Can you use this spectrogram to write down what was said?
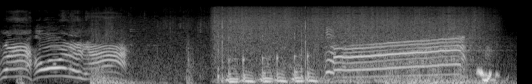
来，我的人！啊啊啊啊啊啊啊啊啊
